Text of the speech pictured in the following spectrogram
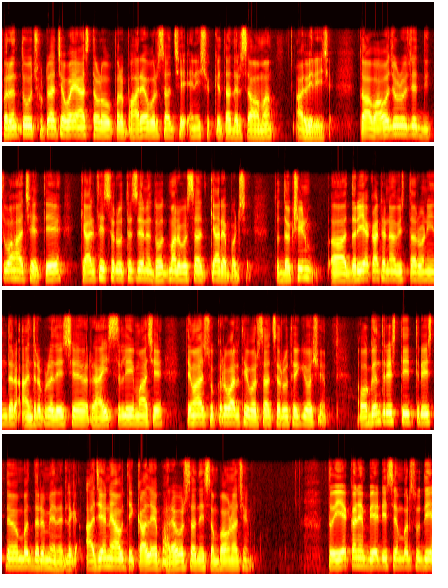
પરંતુ છૂટાછવાયા સ્થળો ઉપર ભારે વરસાદ છે એની શક્યતા દર્શાવવામાં આવી રહી છે. તો આ વાવાઝોડું જે દિતવાહા છે તે ક્યારથી શરૂ થશે અને ધોધમાર વરસાદ ક્યારે પડશે? તો દક્ષિણ દરિયાકાંઠાના વિસ્તારોની અંદર આંધ્રપ્રદેશ છે, રાયસલીમાં છે, તેમાં શુક્રવારથી વરસાદ શરૂ થઈ ગયો છે. ઓગણત્રીસથી ત્રીસ નવેમ્બર દરમિયાન, એટલે કે આજે અને આવતીકાલે ભારે વરસાદની સંભાવના છે. તો એક અને બે ડિસેમ્બર સુધી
